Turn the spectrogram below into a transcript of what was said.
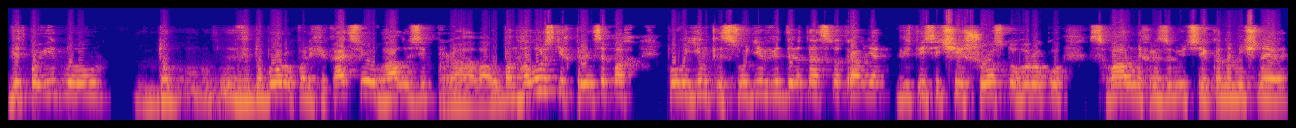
відповідну до відбору кваліфікацію в галузі права. У бангалорських принципах поведінки суддів від 19 травня 2006 року, схвалених резолюцій економічної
